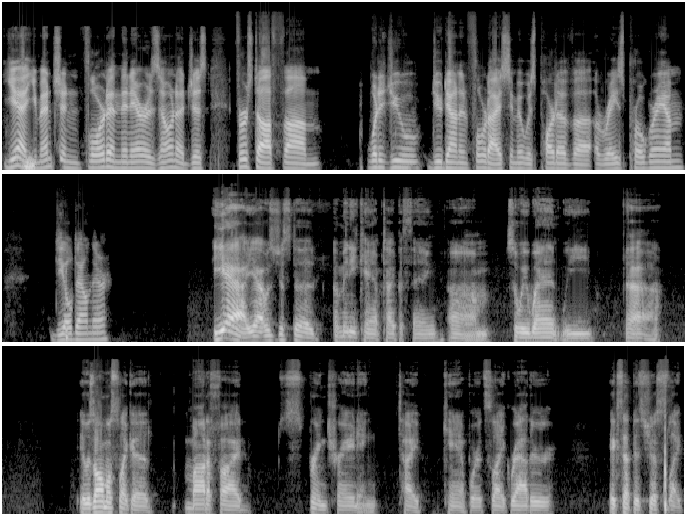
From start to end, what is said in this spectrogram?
Yeah, you mentioned Florida and then Arizona. Just first off, um, what did you do down in Florida? I assume it was part of a, a Rays program deal down there. Yeah, yeah, it was just a, a mini camp type of thing. Um, so we went, we uh, it was almost like a modified spring training type camp where it's like rather except it's just like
